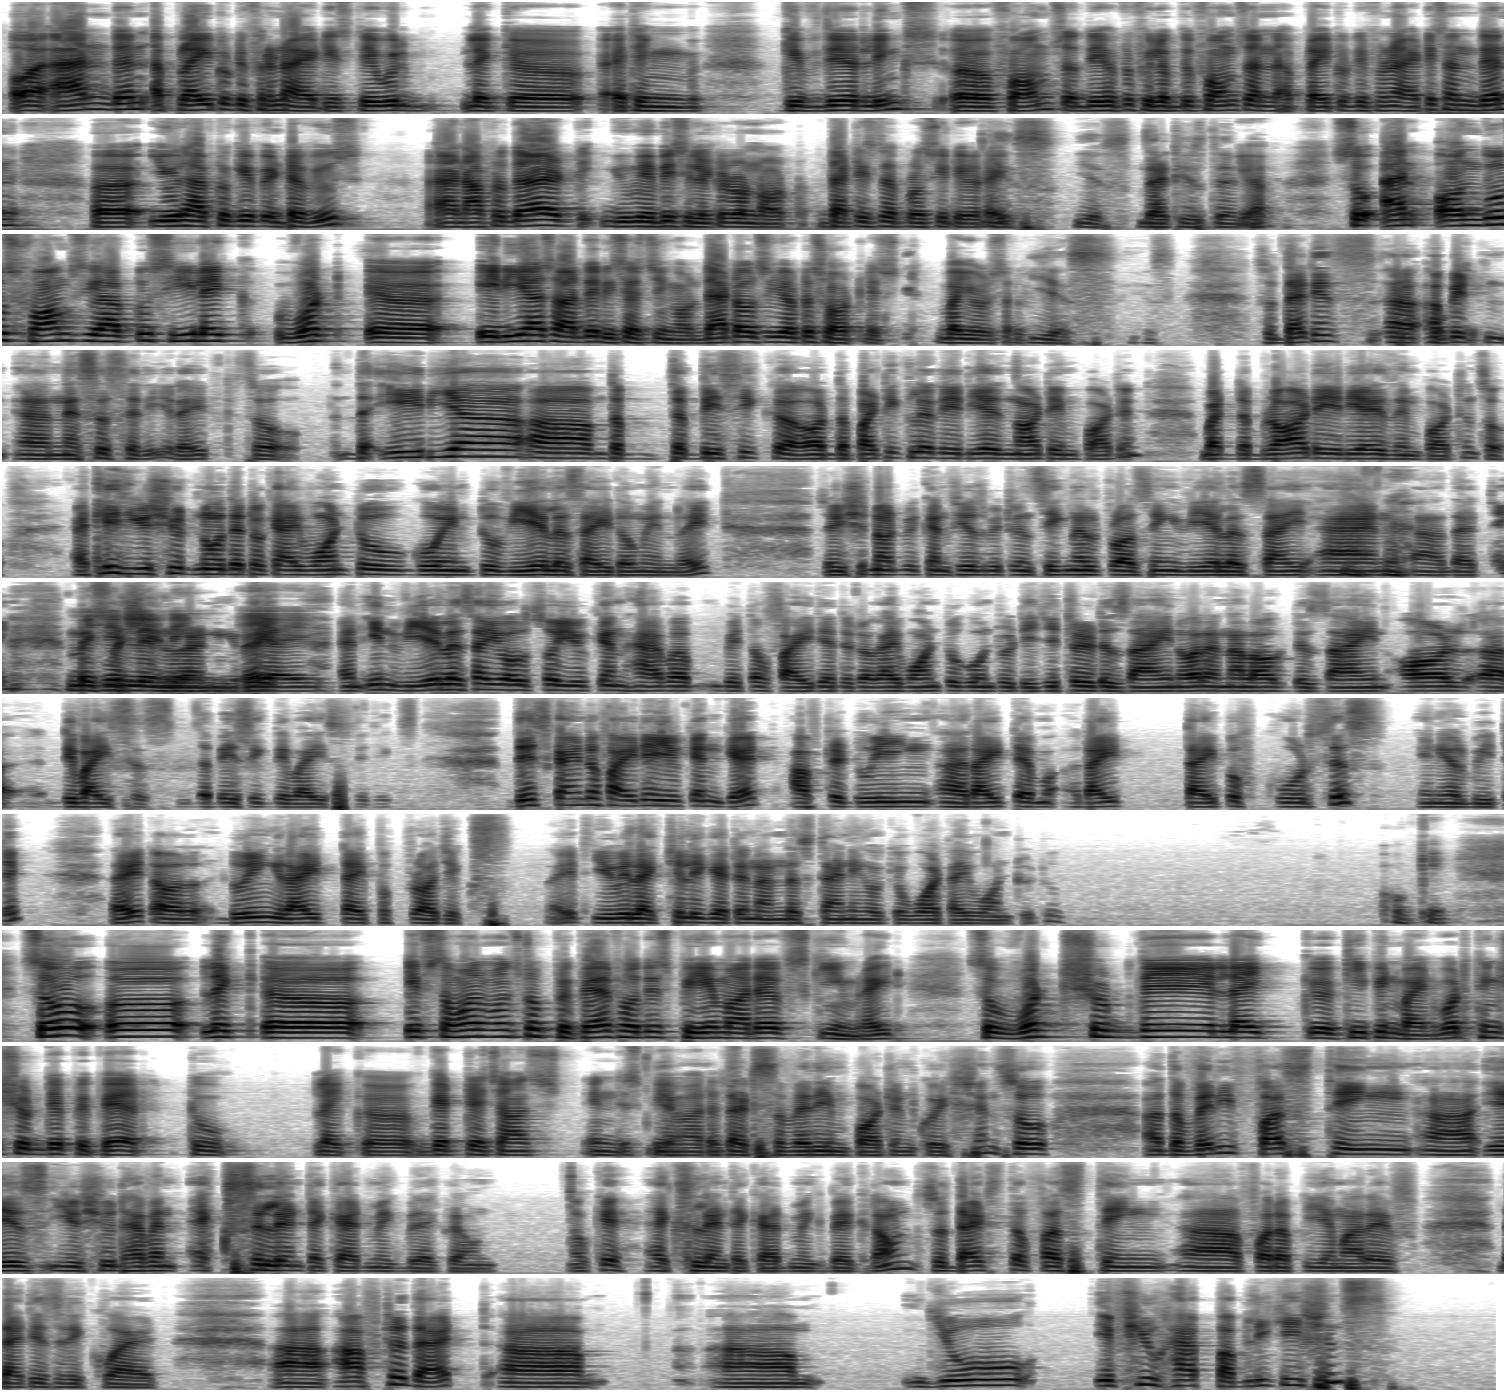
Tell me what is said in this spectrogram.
uh, and then apply to different IITs. They will like uh, I think give their links uh, forms. They have to fill up the forms and apply to different IITs, and then uh, you will have to give interviews and after that you may be selected or not. That is the procedure right? Yes yes that is the yeah. So and on those forms you have to see like what uh, areas are they researching on. That also you have to shortlist by yourself. Yes yes. So that is uh, a okay. bit uh, necessary right? So the area uh, the the basic uh, or the particular area is not important but the broad area is important. So at least you should know that okay i want to go into vlsi domain right? So you should not be confused between signal processing vlsi and uh, that thing. Machine, machine learning, learning, right? AI. and in vlsi also you can have a bit of idea that okay, i want to go into digital design or analog design or uh, devices the basic device physics. This kind of idea you can get after doing uh, right right type of courses in your btech right? Or doing right type of projects right? You will actually get an understanding okay what i want to do okay. So uh, like uh, if someone wants to prepare for this pmrf scheme right? So what should they like uh, keep in mind? What things should they prepare to like uh, get a chance in this pmrf yeah, that's a very important question. So uh, the very first thing uh, is you should have an excellent academic background. Okay? Excellent academic background. So that's the first thing uh, for a pmrf that is required. Uh, after that uh, um, you if you have publications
